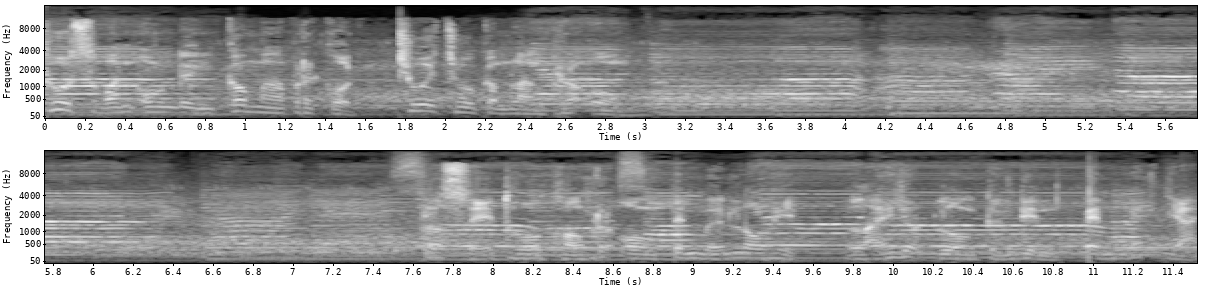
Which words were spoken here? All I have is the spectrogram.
ทูตสวรรค์องค์หนึ่งก็มาปรากฏช่วยชูกำลังพระองค์ ระเสโทของพระองค์เป็นเหมือนโลหิตไหลหยดลงถึงดินเป็นเม็ดใหญ่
